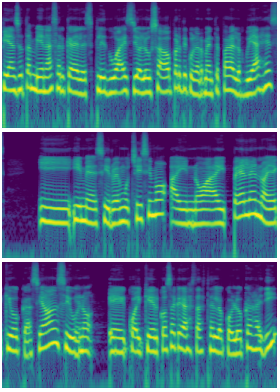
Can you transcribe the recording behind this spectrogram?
pienso también acerca del Splitwise, yo lo he usado particularmente para los viajes y, y, me sirve muchísimo. Ahí no hay pele, no hay equivocación. Si uno, eh, cualquier cosa que gastaste lo colocas allí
